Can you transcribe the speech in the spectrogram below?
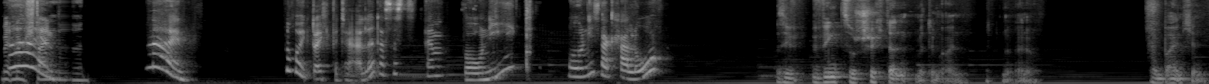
mit einem Stein drin. Nein. Beruhigt euch bitte alle. Das ist ähm, Boni. Boni, sag Hallo. Sie winkt so schüchtern mit dem einen. Mit einer, einem Beinchen.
